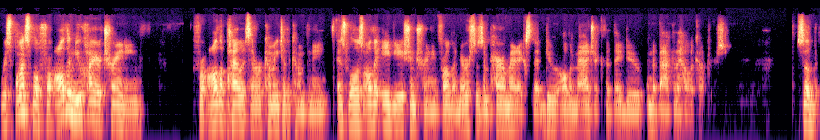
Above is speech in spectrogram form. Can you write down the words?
responsible for all the new hire training for all the pilots that were coming to the company, as well as all the aviation training for all the nurses and paramedics that do all the magic that they do in the back of the helicopters. So,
